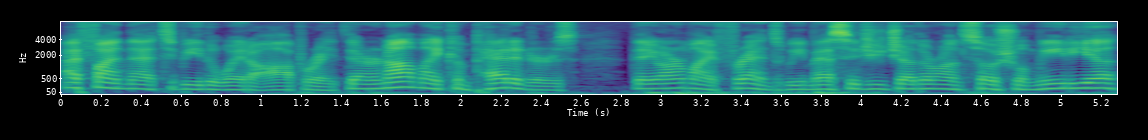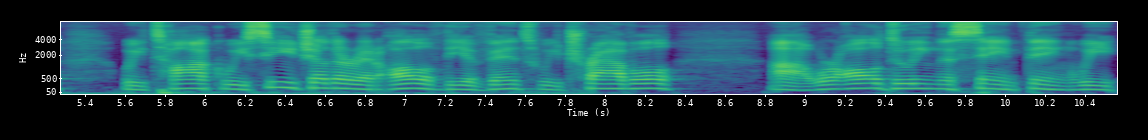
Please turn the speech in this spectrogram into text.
I find that to be the way to operate. They're not my competitors. They are my friends. We message each other on social media. We talk. We see each other at all of the events. We travel. Uh, we're all doing the same thing. We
